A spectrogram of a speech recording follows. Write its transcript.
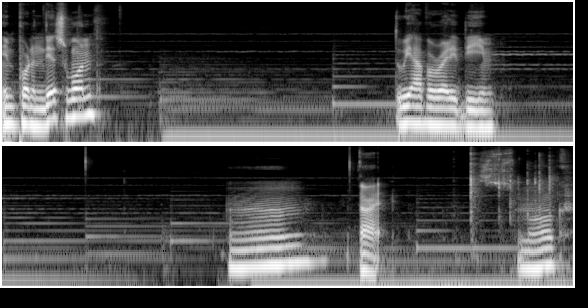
importing this one. Do we have already the... alright. Smoke.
